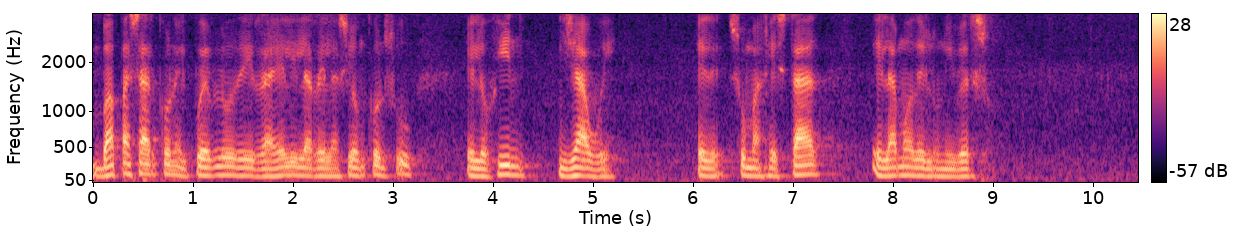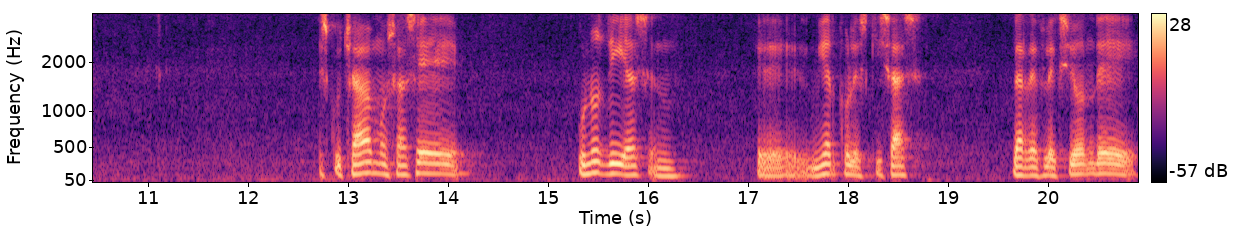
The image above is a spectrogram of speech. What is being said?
va a pasar con el pueblo de Israel y la relación con su Elohim Yahweh, su majestad, el amo del universo. Escuchábamos hace unos días, el miércoles quizás, la reflexión de,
